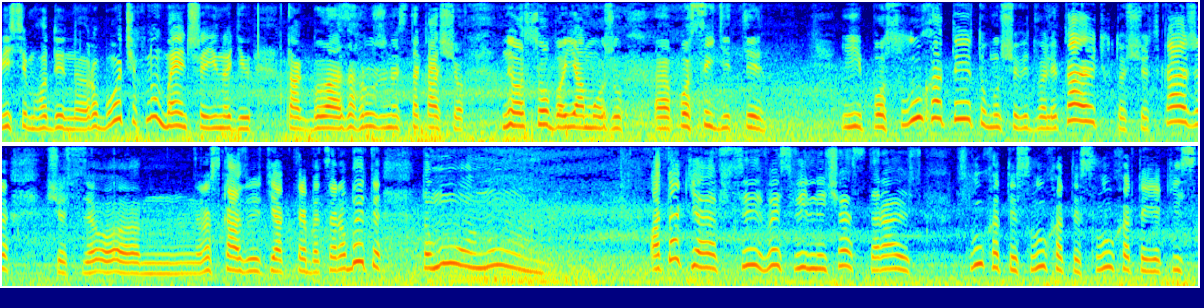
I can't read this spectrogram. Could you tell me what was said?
8 годин робочих, ну менше іноді так була загруженість така, що не особо я можу посидіти і послухати, тому що відволікають, хтось щось каже, щось е, ем, розказують, як треба це робити. Тому, ну. А так я всі, весь вільний час стараюсь слухати, слухати, слухати якісь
